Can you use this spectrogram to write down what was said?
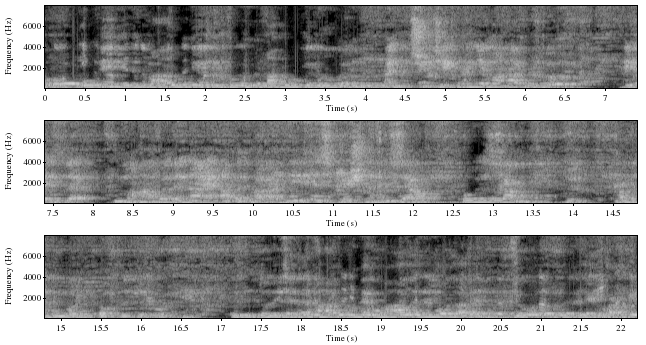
वो भी महाप्रभु के महाप्रभु के गुरु बने And Sri Chaitanya Mahaprabhu, he is the Mahapadanaya avatar. He is Krishna himself who has come to come in the mood of the devotee. तो जो चैतन्य महाप्रभु है वो महावदनीय अवतार है जो एक भक्त के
